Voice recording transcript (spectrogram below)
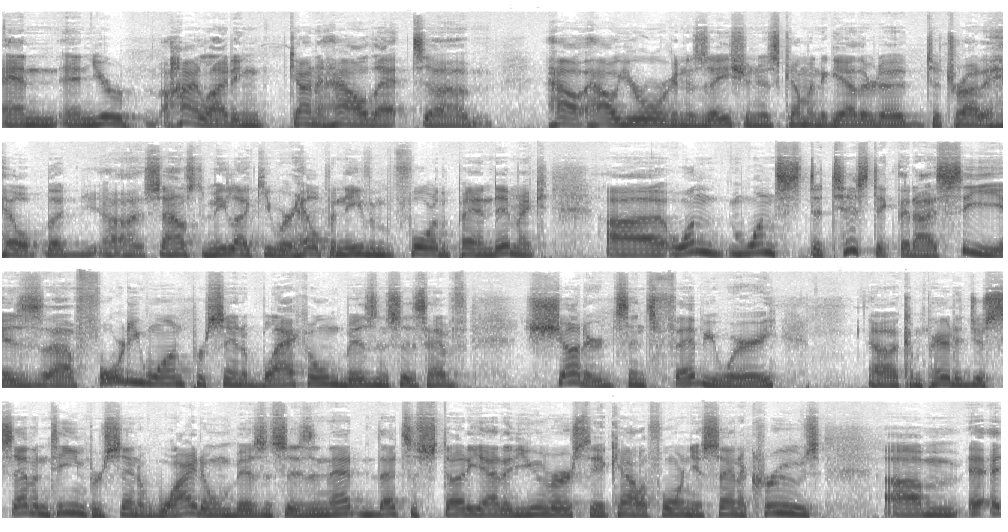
and and you're highlighting kind of how that. Um, how how your organization is coming together to, to try to help. But uh, sounds to me like you were helping even before the pandemic. Uh, one one statistic that I see is uh, 41% of black-owned businesses have shuttered since February. Uh, compared to just 17% of white-owned businesses, and that that's a study out of the University of California, Santa Cruz. Um, eh, eh,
